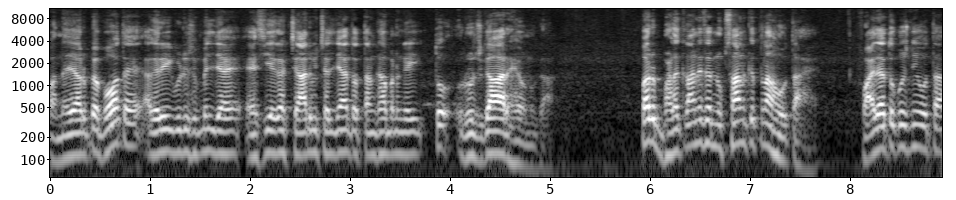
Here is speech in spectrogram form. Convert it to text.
पंद्रह हज़ार रुपये बहुत है, अगर एक वीडियो से मिल जाए, ऐसी अगर चार भी चल जाए तो तनख्वाह बन गई तो रोज़गार है उनका। पर भड़काने से नुकसान कितना होता है? फ़ायदा तो कुछ नहीं होता।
